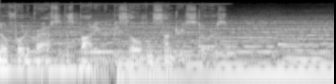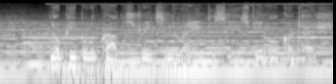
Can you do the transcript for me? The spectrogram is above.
No photographs of his body would be sold in sundry stores. No people would crowd the streets in the rain to see his funeral cortege.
